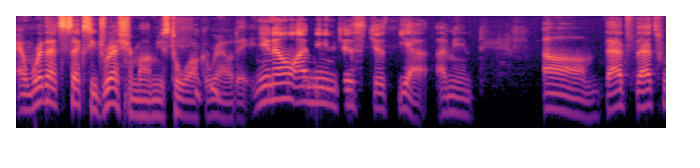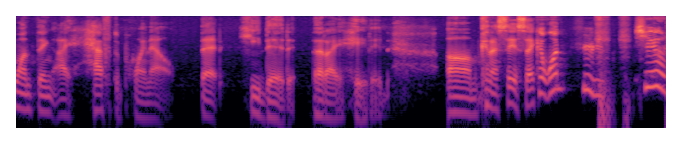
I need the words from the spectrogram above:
and wear that sexy dress your mom used to walk around in. You know, I mean, just, just, yeah, I mean, um, that's that's one thing I have to point out that he did that I hated. Um, can I say a second one? Sure.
